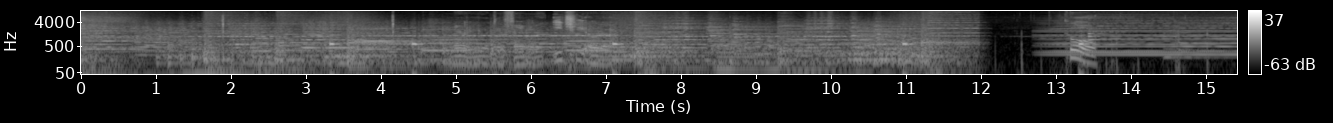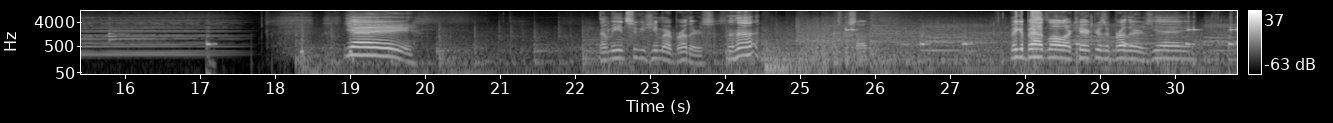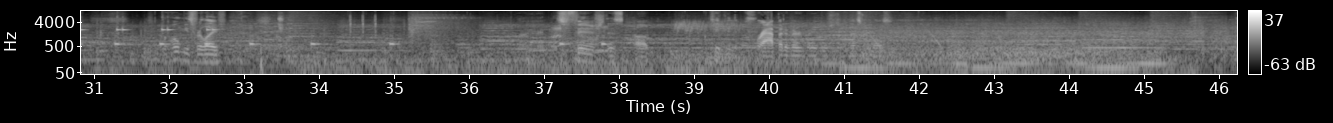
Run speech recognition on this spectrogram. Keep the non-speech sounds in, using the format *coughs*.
Yay! Now me and Tsukishima are brothers. *laughs* That's what's up. Make a bad lol, our characters are brothers. Yay! We're homies for life. Alright, let's finish this up. Kicking the crap out of everybody who's just messing with us.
